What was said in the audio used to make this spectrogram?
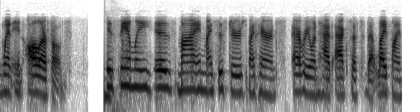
went in all our phones his mm-hmm. family, his, mine, my sisters, my parents, everyone had access to that lifeline.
